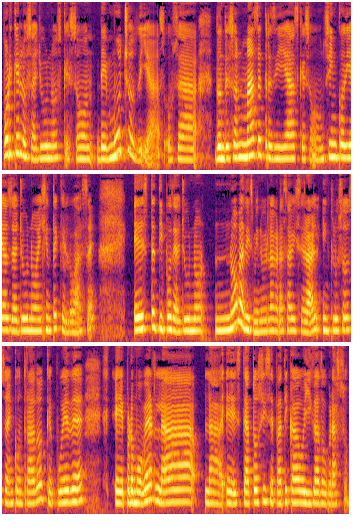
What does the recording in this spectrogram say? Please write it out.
porque los ayunos que son de muchos días, o sea, donde son más de tres días, que son cinco días de ayuno, hay gente que lo hace este tipo de ayuno no va a disminuir la grasa visceral, incluso se ha encontrado que puede eh, promover la, la esteatosis hepática o hígado graso.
